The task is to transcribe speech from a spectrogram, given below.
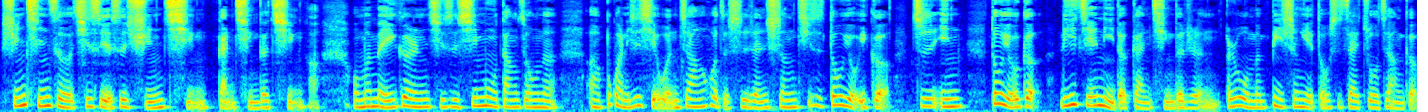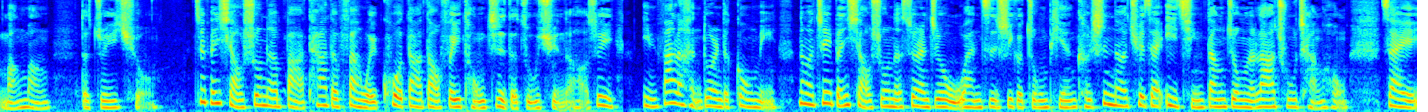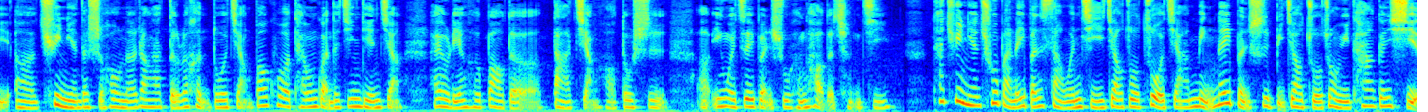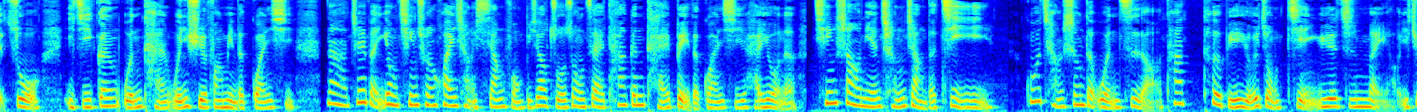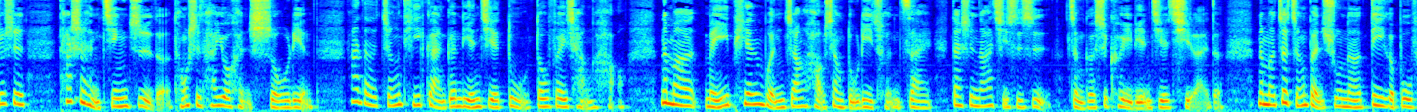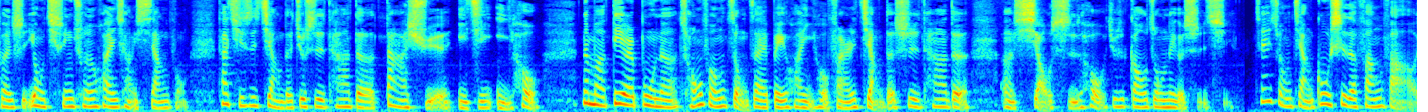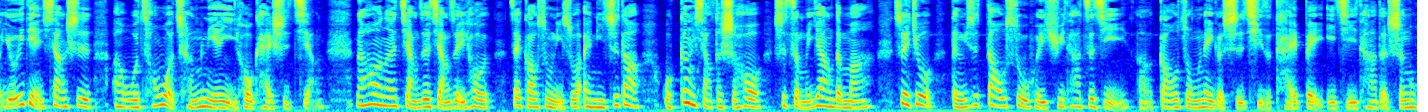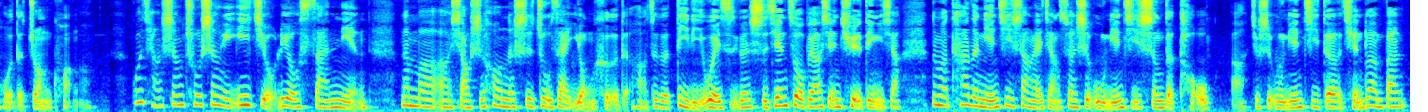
寻情者其实也是寻情感情的情哈，我们每一个人其实心目当中呢，呃，不管你是写文章或者是人生，其实都有一个知音，都有一个理解你的感情的人，而我们毕生也都是在做这样一个茫茫的追求。这本小说呢，把它的范围扩大到非同志的族群了哈，所以。引发了很多人的共鸣。那么这本小说呢，虽然只有五万字，是一个中篇，可是呢，却在疫情当中呢拉出长虹。在呃去年的时候呢，让他得了很多奖，包括台湾馆的经典奖，还有联合报的大奖，哈，都是呃因为这本书很好的成绩。他去年出版了一本散文集，叫做《作家敏》，那一本是比较着重于他跟写作以及跟文坛文学方面的关系。那这本《用青春换一场相逢》比较着重在他跟台北的关系，还有呢青少年成长的记忆。郭强生的文字啊，他特别有一种简约之美啊，也就是它是很精致的，同时它又很收敛，它的整体感跟连结度都非常好。那么每一篇文章好像独立存在，但是呢，它其实是整个是可以连接起来的。那么这整本书呢，第一个部分是用青春换一场相逢，它其实讲的就是他的大学以及以后。那么第二部呢，重逢总在悲欢以后，反而讲的是他的呃小时候，就是高中那个。时期，这种讲故事的方法哦，有一点像是呃，我从我成年以后开始讲，然后呢，讲着讲着以后再告诉你说，哎，你知道我更小的时候是怎么样的吗？所以就等于是倒溯回去他自己呃高中那个时期的台北以及他的生活的状况哦。郭强生出生于一九六三年，那么呃小时候呢是住在永和的哈，这个地理位置跟时间坐标先确定一下。那么他的年纪上来讲算是五年级生的头啊，就是五年级的前段班。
